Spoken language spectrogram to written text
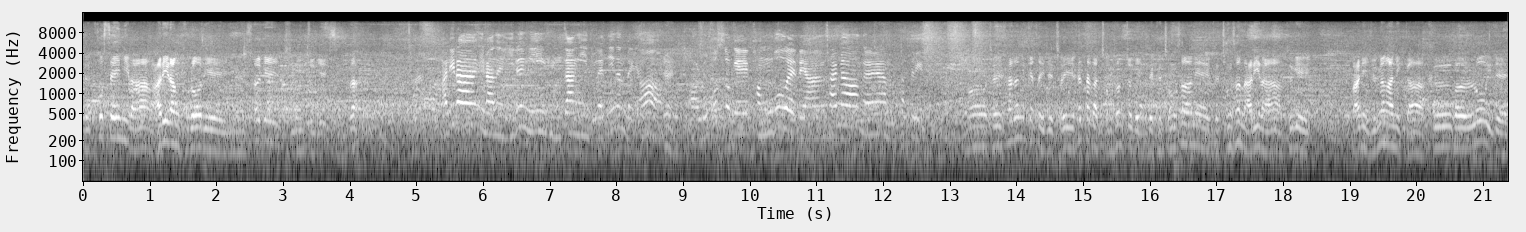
그 코세임이랑 아리랑 브러리에 있는 설계 지원 쪽에 있습니다. 아리랑이라는 이름이 굉장히 눈에 띄는데요. 네. 어, 로고 속의 광고에 대한 설명을 한번 부탁드리겠습니다. 어, 저희 사장님께서 이제 저희 회사가 정선 쪽에 있는데 그 정선에 그 정선 아리랑 그게 많이 유명하니까 그걸로 이제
